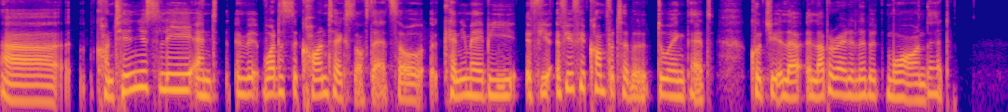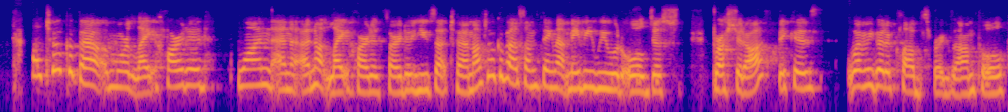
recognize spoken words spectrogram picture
uh, continuously and what is the context of that? So can you maybe if you if you feel comfortable doing that could you elaborate a little bit more on that? I'll talk about a more lighthearted one and uh, not lighthearted sorry to use that term. I'll talk about something that maybe we would all just brush it off because when we go to clubs for example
